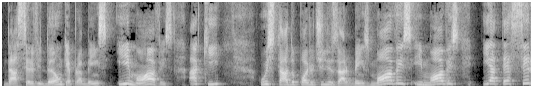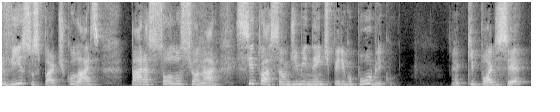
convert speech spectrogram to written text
da servidão, que é para bens imóveis, aqui o Estado pode utilizar bens móveis, imóveis e até serviços particulares para solucionar situação de iminente perigo público, né, que pode ser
